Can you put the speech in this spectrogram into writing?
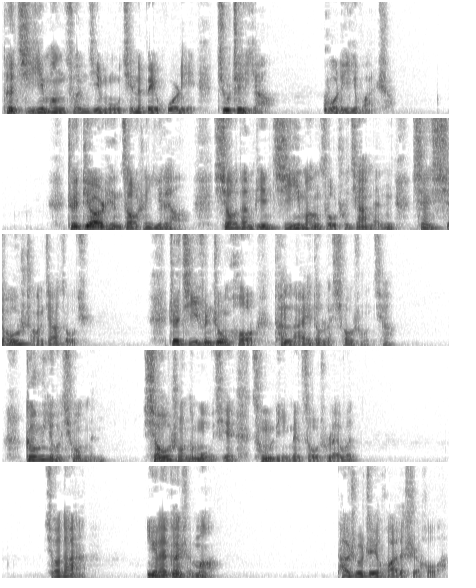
他急忙钻进母亲的被窝里，就这样过了一晚上。这第二天早上一亮，小丹便急忙走出家门，向小爽家走去。这几分钟后，他来到了小爽家，刚要敲门，小爽的母亲从里面走出来问：“小丹，你来干什么？”他说这话的时候啊，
